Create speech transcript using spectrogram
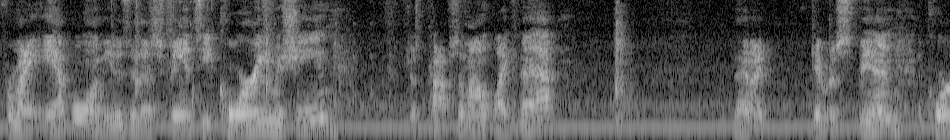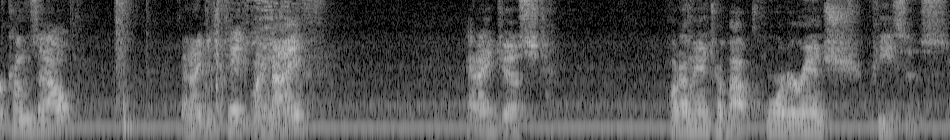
For my apple, I'm using this fancy coring machine. Just pops them out like that. Then I give it a spin, the core comes out. Then I just take my knife and I just put them into about quarter inch pieces.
